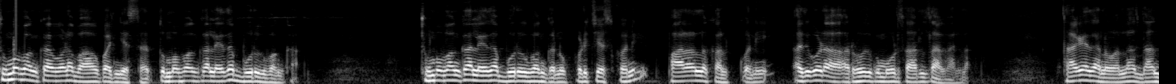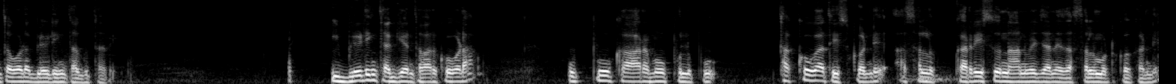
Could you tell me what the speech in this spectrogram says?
తుమ్మ బంక కూడా బాగా పనిచేస్తుంది. తుమ్మ బంక లేదా బూరుగు బంక. తుమ్మ బంక లేదా బూరుగు బంకను పొడి చేసుకొని పాలల్లో కలుపుకొని అది కూడా రోజుకు మూడు సార్లు తాగాల. తాగేదాని వల్ల దాంతో కూడా బ్లీడింగ్ తగ్గుతుంది. ఈ బ్లీడింగ్ తగ్గేంత వరకు కూడా ఉప్పు కారము పులుపు తక్కువగా తీసుకోండి. అసలు కర్రీస్ నాన్ వెజ్ అనేది అస్సలు ముట్టుకోకండి.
